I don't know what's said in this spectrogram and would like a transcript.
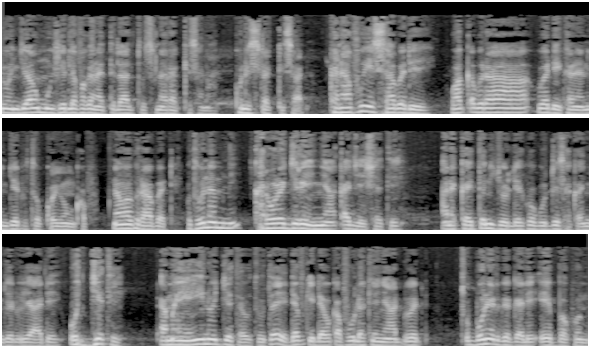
joonjaa uumuu ishee lafa kanatti ilaaltus na rakkisanaan kunis rakkisaadha. Kanaafuu eessaa badee waaqa biraa badee kanan jedhu tokkoyyuu hin qabu nama biraa bade utuu namni karoora jireenyaa qajeeshatee an akka ittiin ijoollee koo guddisa kan jedhu yaadee hojjete dhama'een hojjeta utuu ta'e dafqi dafqa fuula keenya aduu cubbuun erga galee eebba kun.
